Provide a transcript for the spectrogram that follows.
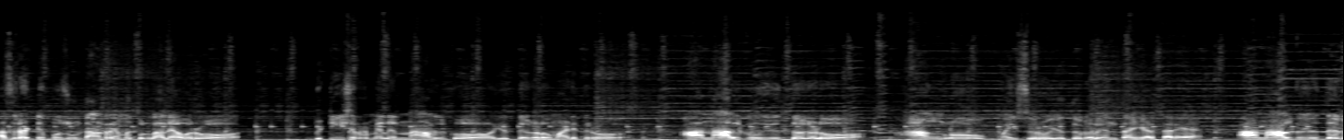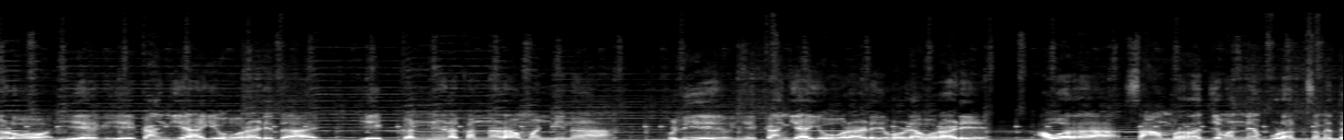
ಹಜರತ್ ಟಿಪ್ಪು ಸುಲ್ತಾನ್ ರೆಹಮತುಲ್ಲಾಲೆ ಅವರು ಬ್ರಿಟಿಷರ ಮೇಲೆ ನಾಲ್ಕು ಯುದ್ಧಗಳು ಮಾಡಿದರು. ಆ ನಾಲ್ಕು ಯುದ್ಧಗಳು ಆಂಗ್ಲೋ ಮೈಸೂರು ಯುದ್ಧಗಳು ಅಂತ ಹೇಳ್ತಾರೆ. ಆ ನಾಲ್ಕು ಯುದ್ಧಗಳು ಏ- ಏಕಾಂಗಿಯಾಗಿ ಹೋರಾಡಿದ್ದ ಈ ಕನ್ನಡ ಕನ್ನಡ ಮಣ್ಣಿನ ಹುಲಿ ಏಕಾಂಗಿಯಾಗಿ ಹೋರಾಡಿ ಹೋಡ ಹೋರಾಡಿ ಅವರ ಸಾಮ್ರಾಜ್ಯವನ್ನೇ ಬುಡಕ್ ಸಮೇತ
